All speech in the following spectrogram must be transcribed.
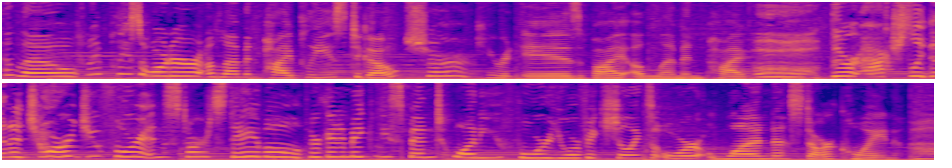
Hello, can I please order a lemon pie, please, to go? Sure. Here it is. Buy a lemon pie. Oh, they're actually gonna charge you for it in Star Stable. They're gonna make me spend 24 Jorvik shillings or one star coin.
